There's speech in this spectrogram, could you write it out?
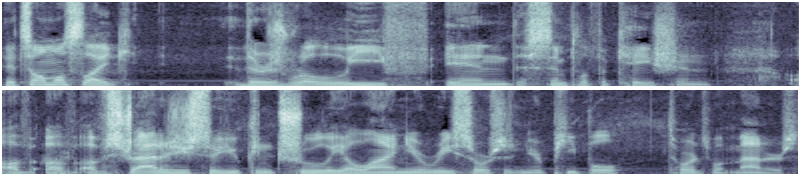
It's almost like there's relief in the simplification of, of, of strategy so you can truly align your resources and your people towards what matters.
